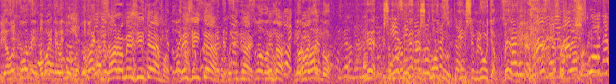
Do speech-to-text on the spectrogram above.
Я готовий. Давайте ми, давайте ми Зараз ми зійдемо. Ми зійдемо. Цивілізовано, нормально, не, щоб не робити шкоду іншим людям. Ви, у вас є проблема. Бо так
